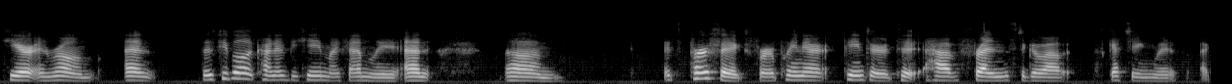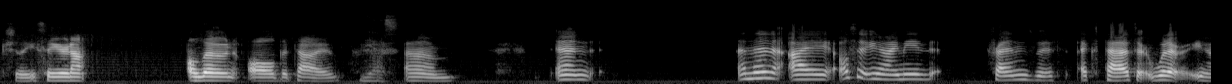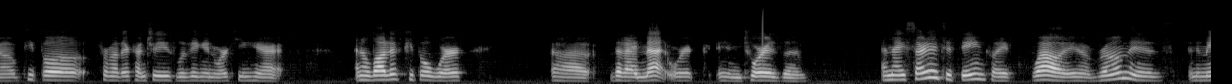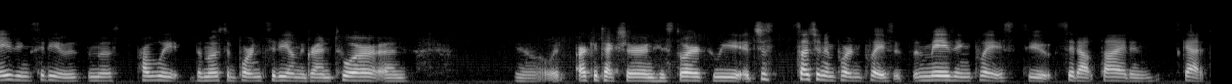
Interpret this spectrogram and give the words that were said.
here in Rome, and those people kind of became my family, and um, it's perfect for a plein air painter to have friends to go out sketching with actually. So you're not alone all the time. Yes. Um, and and then i also you know i made friends with expats or whatever you know people from other countries living and working here. And a lot of people work uh, that i met work in tourism and i started to think like wow you know rome is an amazing city. It was the most probably the most important city on the Grand Tour, and you know, with architecture and historically, it's just such an important place. It's an amazing place to sit outside and sketch.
